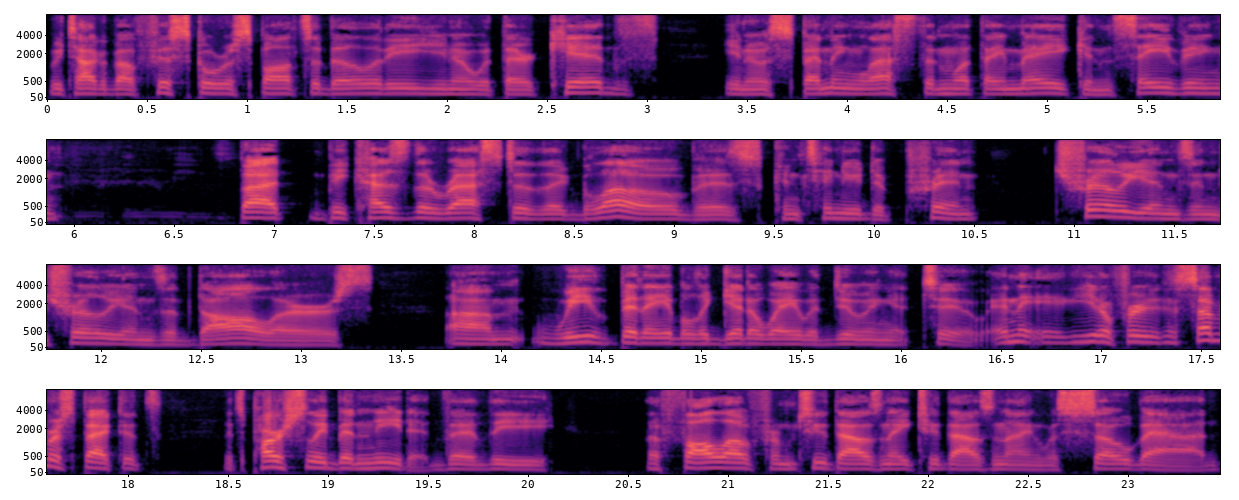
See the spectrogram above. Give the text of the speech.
We talk about fiscal responsibility, you know, with their kids, you know, spending less than what they make and saving. But because the rest of the globe has continued to print trillions and trillions of dollars, um, we've been able to get away with doing it too. And you know, for some respect, it's it's partially been needed. The the the fallout from 2008 2009 was so bad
